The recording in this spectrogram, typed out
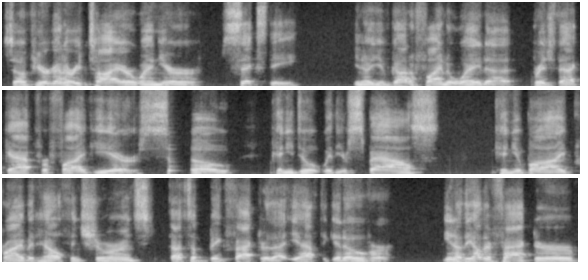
so if you're going to retire when you're 60 you know you've got to find a way to bridge that gap for five years. So can you do it with your spouse? Can you buy private health insurance? That's a big factor that you have to get over you know the other factor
